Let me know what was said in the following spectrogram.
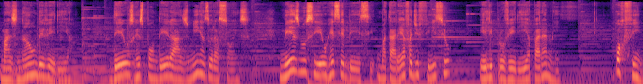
mas não deveria. Deus respondera às minhas orações. Mesmo se eu recebesse uma tarefa difícil, ele proveria para mim. Por fim,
